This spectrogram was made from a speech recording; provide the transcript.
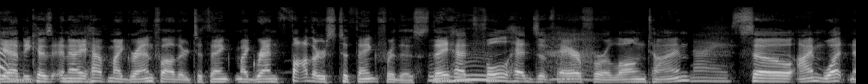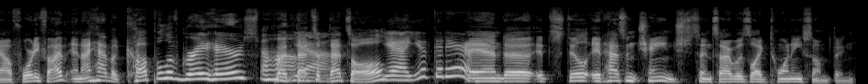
Yeah, because and I have my grandfather to thank, my grandfathers to thank for this. They had Mhm. full heads of hair for a long time. Nice. So I'm what now, 45, and I have a couple of gray hairs, but that's Yeah. that's all. Yeah, you have good hair. And uh, it's still it hasn't changed since I was like 20 something.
